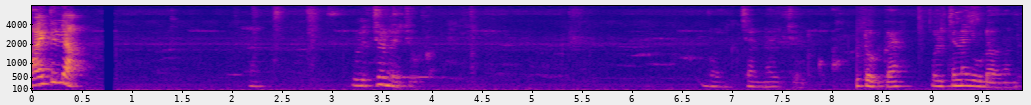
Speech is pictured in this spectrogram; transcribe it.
ആയിട്ടില്ല. വെളിച്ചെണ്ണ ഒഴിച്ചു കൊടുക്കാം. വെളിച്ചെണ്ണ ഒഴിച്ചു കൊടുക്കാം. ഇട്ട് കൊടുക്കാൻ വെളിച്ചെണ്ണ ചൂടാകുന്നുണ്ട്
